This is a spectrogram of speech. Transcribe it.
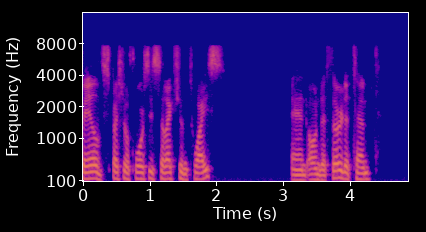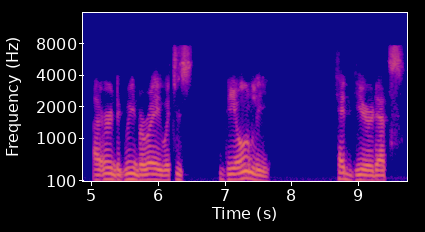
failed Special Forces selection twice. And on the third attempt, I earned a Green Beret, which is the only headgear that's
